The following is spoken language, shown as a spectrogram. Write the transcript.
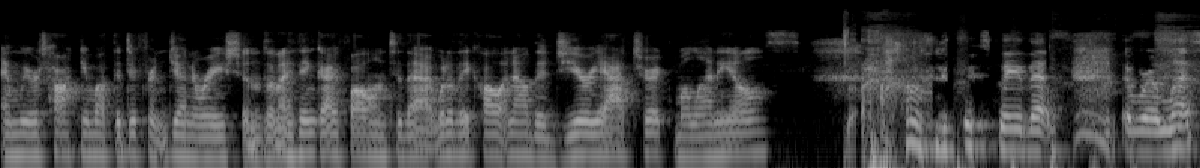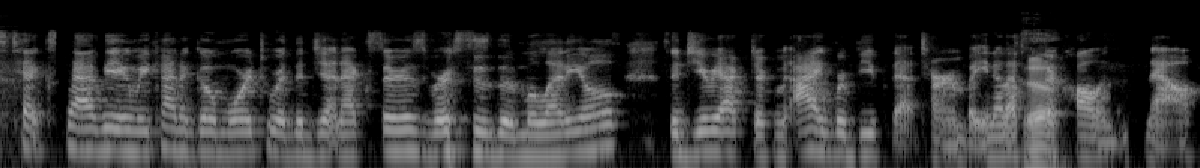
and we were talking about the different generations. And I think I fall into that. What do they call it now? The geriatric millennials. They say that, that we're less tech savvy and we kind of go more toward the Gen Xers versus the millennials. So geriatric, I rebuke that term, but you know, that's yeah. what they're calling us now.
